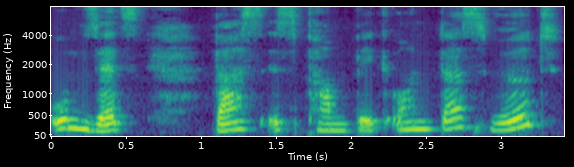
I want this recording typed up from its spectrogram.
umsetzt, das ist pumpig und das wird,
